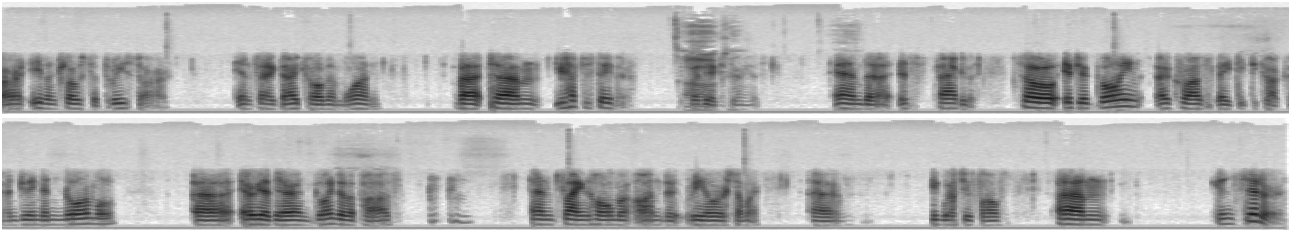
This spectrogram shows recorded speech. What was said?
are even close to three star. In fact, I call them one. But um, you have to stay there. for Oh, the okay. And uh, it's fabulous. So if you're going across Lake Titicaca and doing the normal uh, area there and going to La Paz and flying home or on the Rio or somewhere, uh, Iguazu Falls, um, consider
